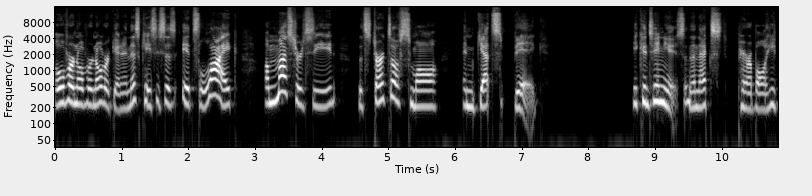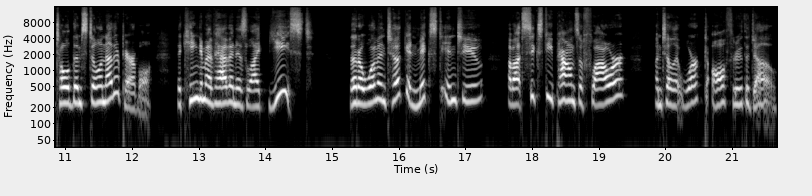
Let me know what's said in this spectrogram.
over and over and over again. In this case, he says it's like a mustard seed that starts off small and gets big. He continues in the next parable. He told them still another parable. The kingdom of heaven is like yeast that a woman took and mixed into about 60 pounds of flour until it worked all through the dough.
